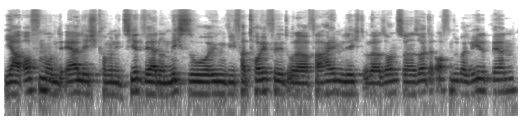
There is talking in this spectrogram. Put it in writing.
ja offen und ehrlich kommuniziert werden und nicht so irgendwie verteufelt oder verheimlicht oder sonst, sondern sollte offen darüber geredet werden.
